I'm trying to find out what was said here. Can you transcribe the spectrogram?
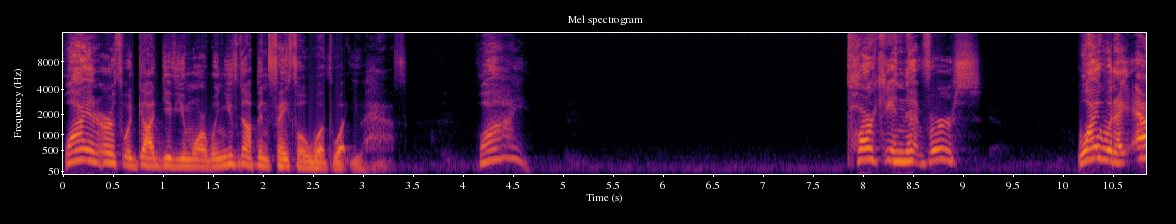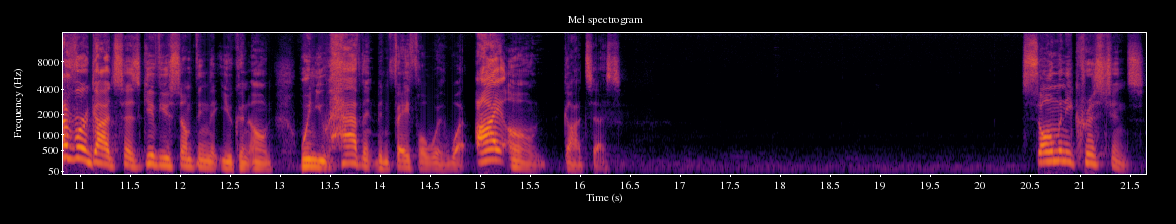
Why on earth would God give you more when you've not been faithful with what you have? Why? Park in that verse. Why would I ever, God says, give you something that you can own when you haven't been faithful with what I own, God says? So many Christians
